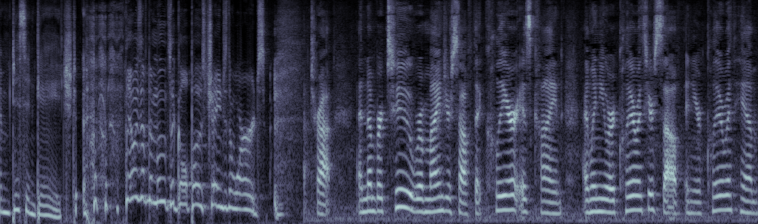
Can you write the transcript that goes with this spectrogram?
I'm disengaged. they always have to move the goalpost, change the words. trap. And number two, remind yourself that clear is kind. And when you are clear with yourself and you're clear with him,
